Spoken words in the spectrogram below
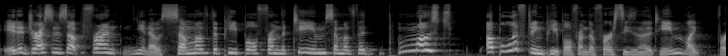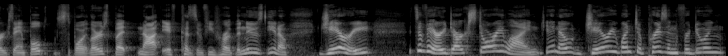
it addresses up front, you know, some of the people from the team, some of the most uplifting people from the first season of the team, like for example, spoilers, but not if because if you've heard the news, you know, Jerry it's a very dark storyline. You know, Jerry went to prison for doing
